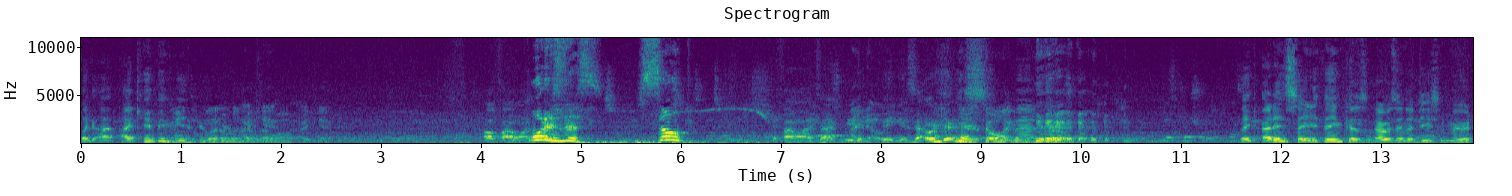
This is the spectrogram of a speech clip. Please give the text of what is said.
like I, I can't be mean to people I don't really I know that can't. well. I can't. Oh, if I want. What is this? Soup! If I wanted to, I could be I the know. biggest. That would get me so mad. Bro. Like I didn't say anything because I was in a decent mood,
